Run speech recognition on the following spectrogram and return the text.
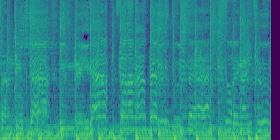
残酷な运命が定まってるとして。それがいつ怖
